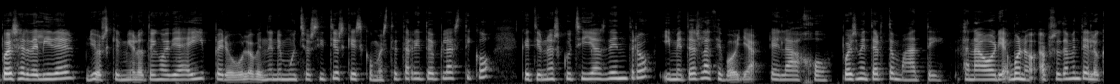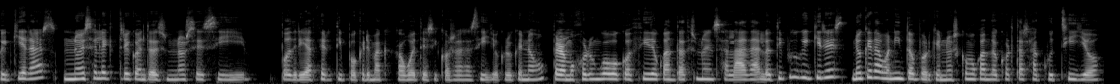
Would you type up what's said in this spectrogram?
Puede ser de Lidl, yo es que el mío lo tengo de ahí, pero lo venden en muchos sitios, que es como este tarrito de plástico que tiene unas cuchillas dentro y metes la cebolla, el ajo, puedes meter tomate, zanahoria, bueno, absolutamente lo que quieras. No es eléctrico, entonces no sé si podría hacer tipo crema cacahuetes y cosas así, yo creo que no. Pero a lo mejor un huevo cocido cuando haces una ensalada, lo típico que quieres no queda bonito porque no es como cuando cortas a cuchillo,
